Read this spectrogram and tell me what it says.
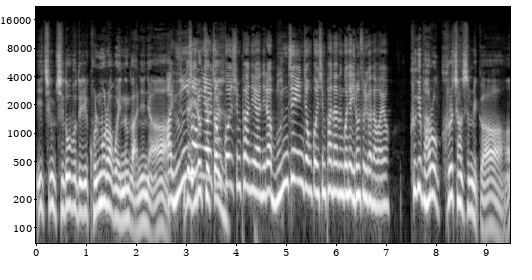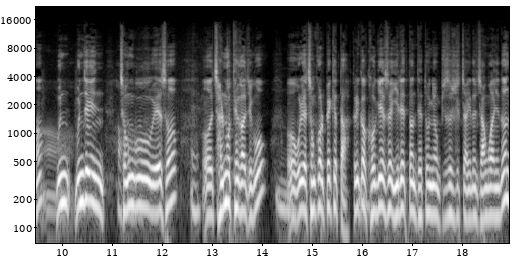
이 지금 지도부들이 골몰하고 있는 거 아니냐. 아, 윤석열 정권 심판이 아니라 문재인 정권 심판하는 거냐 이런 소리가 나와요. 그게 바로 그렇지 않습니까? 어? 어. 문, 문재인 정부에서 네. 어, 잘못해가지고 음. 어, 우리가 정권을 뺏겼다. 그러니까 거기에서 일했던 대통령 비서실장이든 장관이든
